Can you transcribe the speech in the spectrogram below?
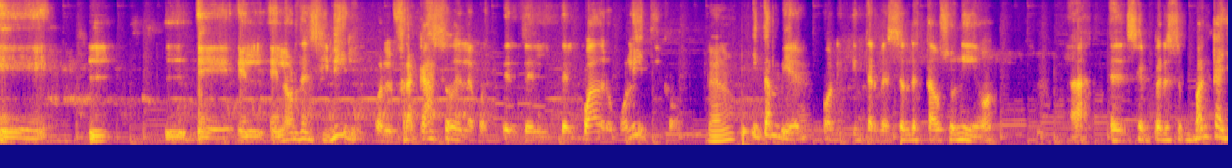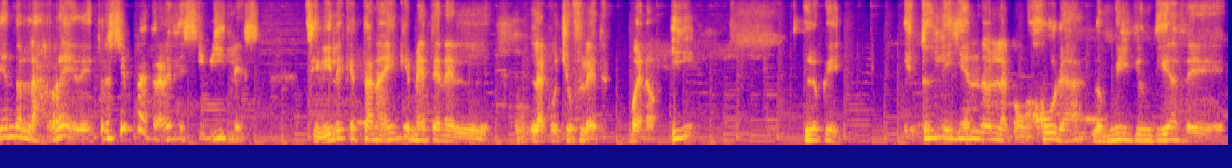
eh, eh, el, el orden civil, por el fracaso de la cu- del- del- cuadro político Claro. y también por intervención de Estados Unidos, ¿ah? Eh, se- pero van cayendo en las redes, pero siempre a través de civiles, civiles que están ahí que meten el, la cuchufleta. Bueno, y lo que estoy leyendo en La Conjura, los mil y un días de,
